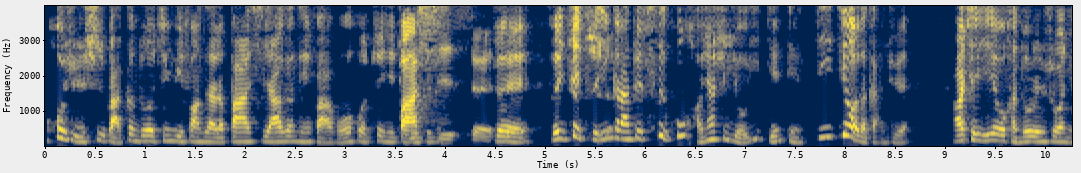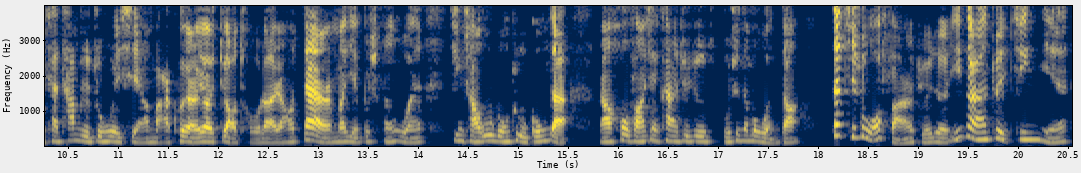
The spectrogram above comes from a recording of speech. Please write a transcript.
或许是把更多的精力放在了巴西、阿根廷、法国或者这些。巴西，对对，所以这次英格兰队似乎好像是有一点点低调的感觉，而且也有很多人说，你看他们是中卫线啊，马奎尔要掉头了，然后戴尔嘛也不是很稳，经常乌龙助攻的，然后后防线看上去就不是那么稳当。但其实我反而觉得英格兰队今年，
